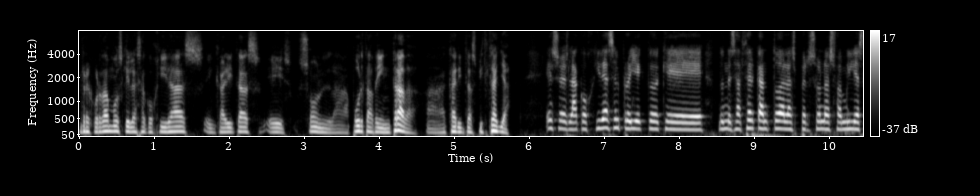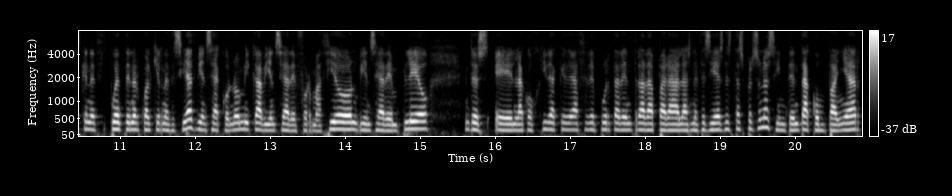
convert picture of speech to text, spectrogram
Recordamos que las acogidas en Cáritas es, son la puerta de entrada a Cáritas Vizcaya. Eso es, la acogida es el proyecto de que, donde se acercan todas las personas, familias que pueden tener cualquier necesidad, bien sea económica, bien sea de formación, bien sea de empleo. Entonces, eh, la acogida que hace de puerta de entrada para las necesidades de estas personas se intenta acompañar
